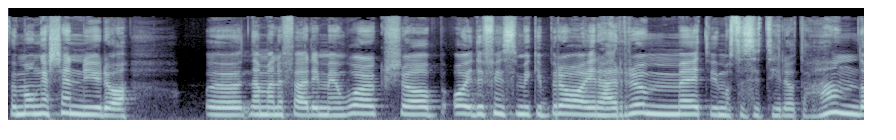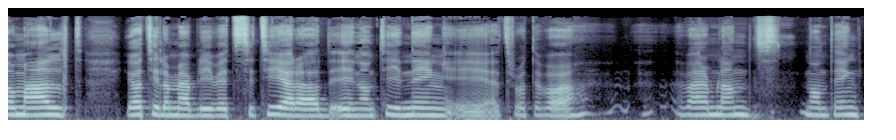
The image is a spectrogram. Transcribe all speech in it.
för många känner ju då uh, när man är färdig med en workshop, oj det finns så mycket bra i det här rummet, vi måste se till att ta hand om allt. Jag har till och med blivit citerad i någon tidning, jag tror att det var Värmland någonting,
